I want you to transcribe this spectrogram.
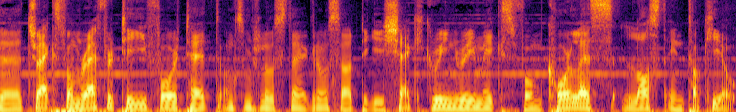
äh, Tracks vom Rafferty, Fortet und zum Schluss der großartige Shaq Green Remix vom Coreless Lost in Tokyo.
